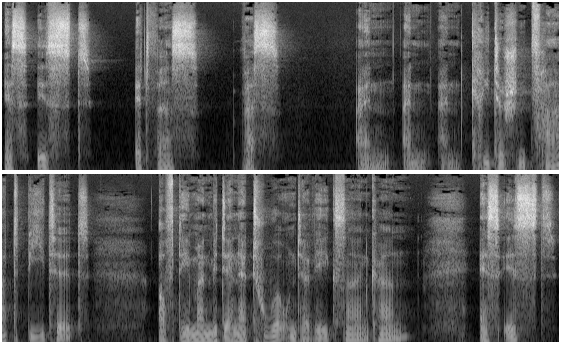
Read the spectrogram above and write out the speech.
Es ist etwas, was ein, ein, einen kritischen Pfad bietet, auf dem man mit der Natur unterwegs sein kann. Es ist,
